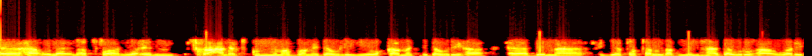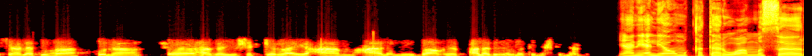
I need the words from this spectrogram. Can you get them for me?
آه، هؤلاء الأطفال وإن فعلت كل منظمة دولية وقامت بدورها آه، بما يتطلب منها دورها ورسالتها هنا هذا يشكل رأي عام عالمي ضاغط على دولة الاحتلال. يعني اليوم قطر ومصر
